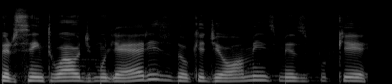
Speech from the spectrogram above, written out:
percentual de mulheres do que de homens, mesmo porque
